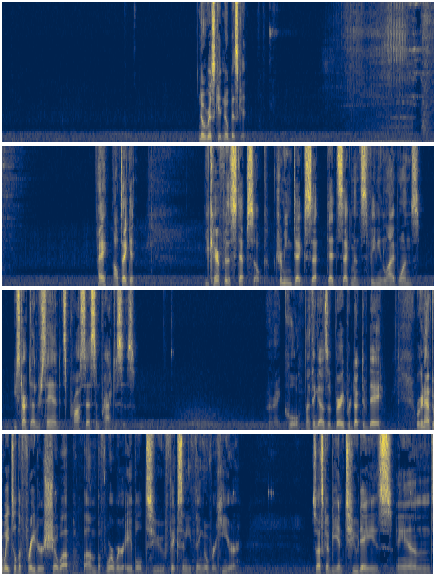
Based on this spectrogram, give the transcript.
No risk it, no biscuit. Hey, I'll take it. You care for the step silk, trimming dead, se dead segments, feeding live ones. You start to understand its process and practices. Cool. I think that was a very productive day. We're going to have to wait till the freighters show up um, before we're able to fix anything over here. So that's going to be in two days, and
